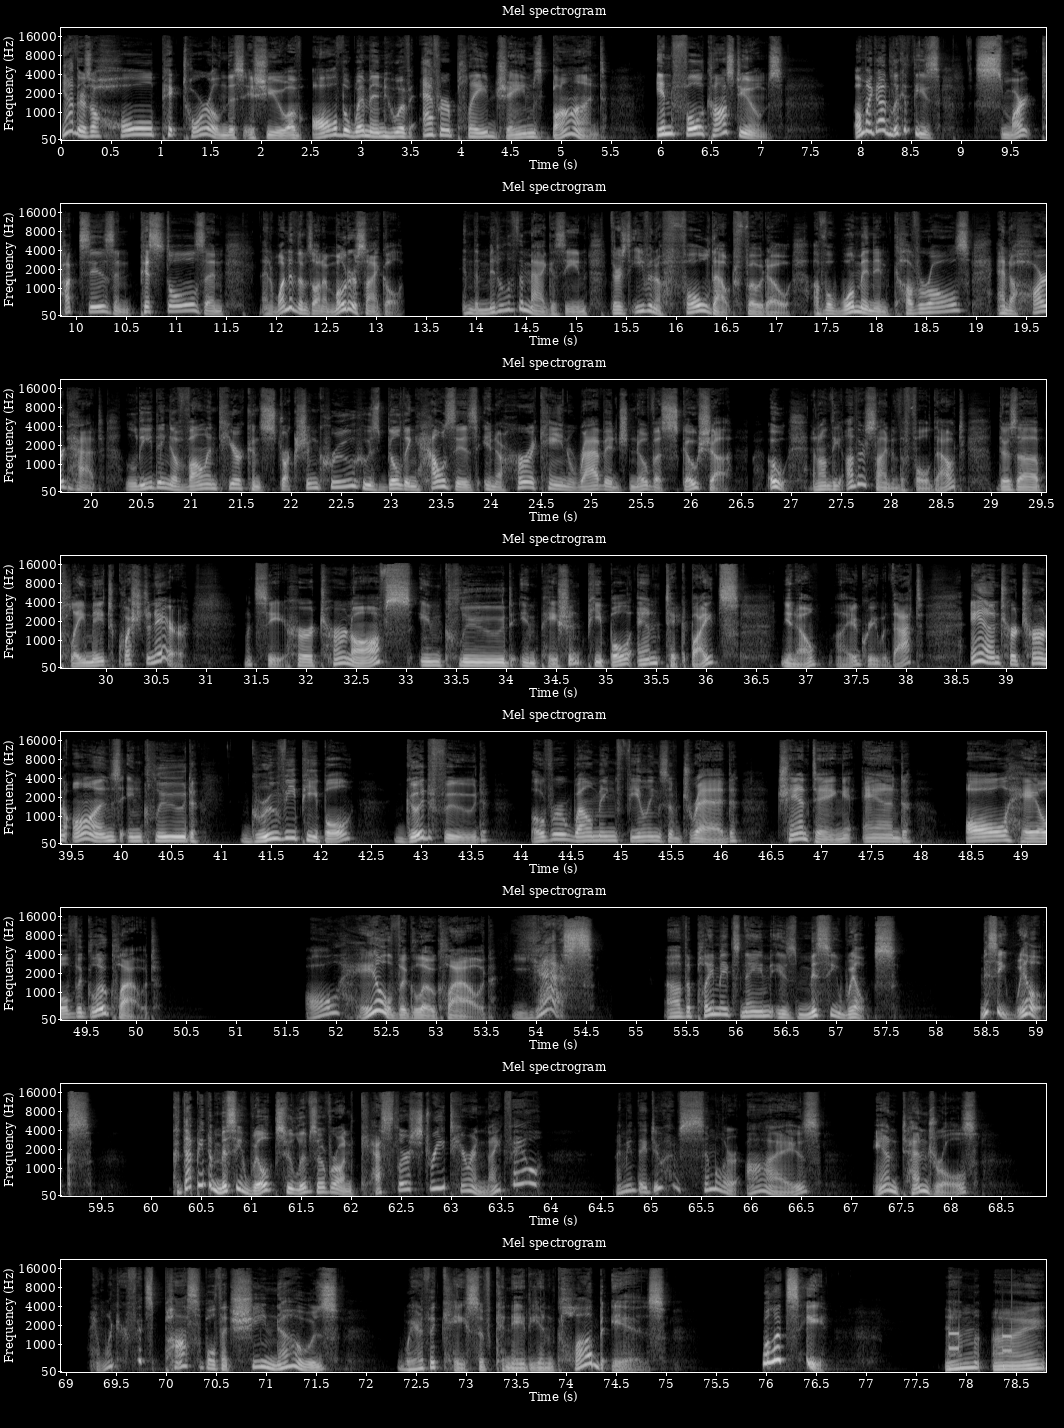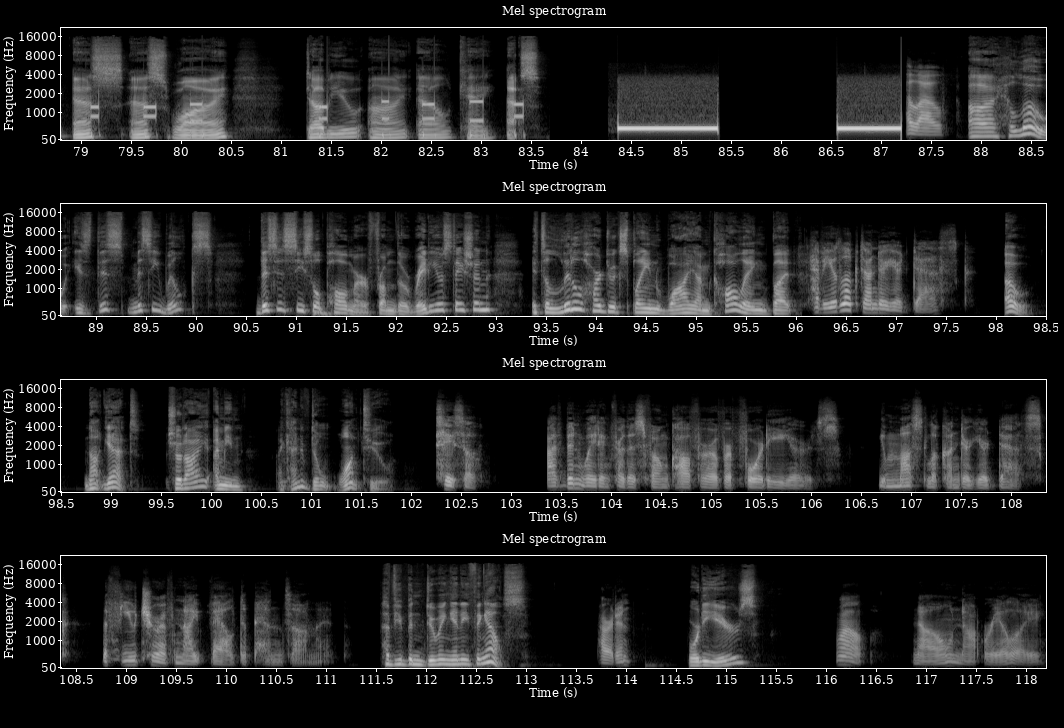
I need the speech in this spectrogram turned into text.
Yeah, there's a whole pictorial in this issue of all the women who have ever played James Bond in full costumes. Oh my god, look at these smart tuxes and pistols, and, and one of them's on a motorcycle. In the middle of the magazine, there's even a fold out photo of a woman in coveralls and a hard hat leading a volunteer construction crew who's building houses in a hurricane ravaged Nova Scotia. Oh, and on the other side of the fold out, there's a Playmate questionnaire. Let's see, her turnoffs include impatient people and tick bites. You know, I agree with that. And her turn ons include groovy people good food, overwhelming feelings of dread, chanting, and all hail the glow cloud. All hail the glow cloud. Yes. Uh, the playmate's name is Missy Wilks. Missy Wilks? Could that be the Missy Wilks who lives over on Kessler Street here in Night Vale? I mean, they do have similar eyes and tendrils. I wonder if it's possible that she knows where the case of Canadian Club is. Well, let's see. M I S S Y W I L K S. Hello. Uh, hello. Is this Missy Wilks? This is Cecil Palmer from the radio station. It's a little hard to explain why I'm calling, but. Have you looked under your desk? Oh, not yet. Should I? I mean, I kind of don't want to. Cecil, I've been waiting for this phone call for over 40 years. You must look under your desk. The future of Night Vale depends on it. Have you been doing anything else? Pardon? 40 years? Well, no, not really.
